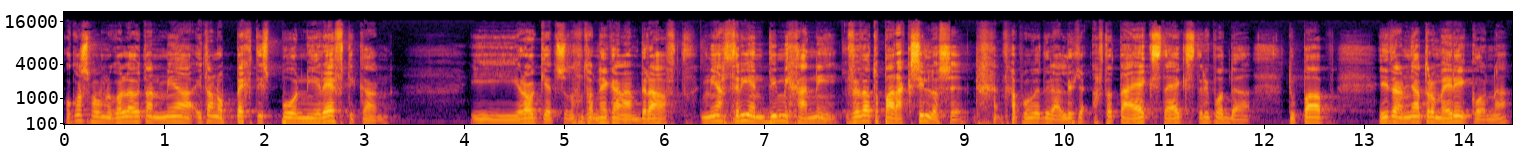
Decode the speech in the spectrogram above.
Ο Κώστας Παπα-Νικολάου ήταν, μια, ήταν ο παίχτης που ονειρεύτηκαν οι Rockets όταν τον έκαναν draft. Μια 3D μηχανή. Βέβαια το παραξήλωσε, να πούμε την αλήθεια. Αυτά τα 6, τα 6 τρίποντα του Pap ήταν μια τρομερή εικόνα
